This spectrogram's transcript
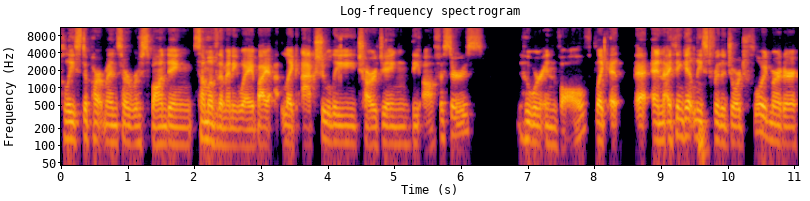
police departments are responding. Some of them, anyway, by like actually charging the officers who were involved. Like, at, and I think at least for the George Floyd murder,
